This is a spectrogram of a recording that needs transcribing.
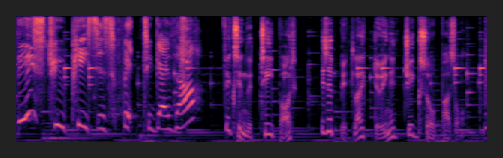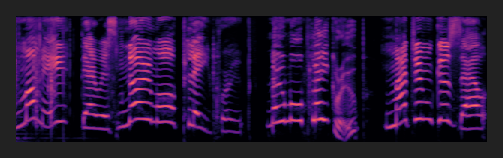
these two pieces fit together. Fixing the teapot is a bit like doing a jigsaw puzzle. Mummy, there is no more playgroup. No more playgroup? Madame Gazelle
